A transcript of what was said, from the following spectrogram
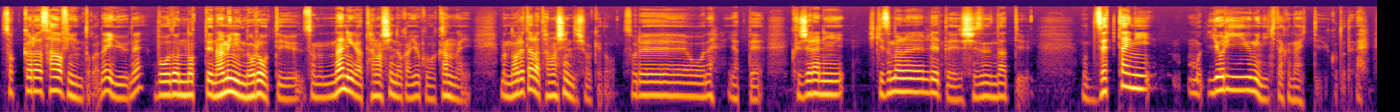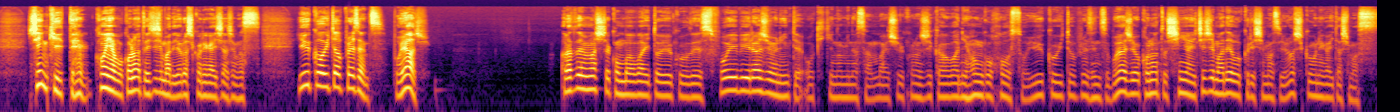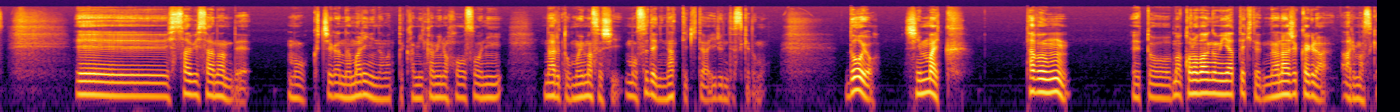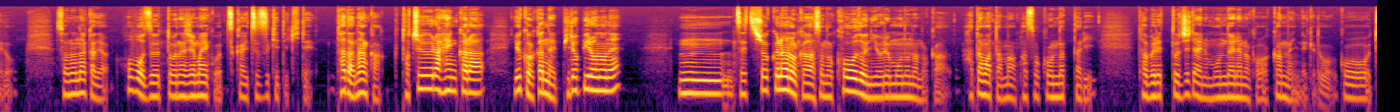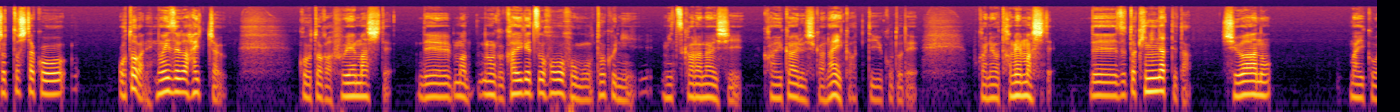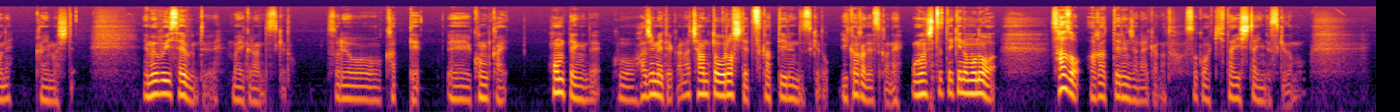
そっからサーフィンとかねいうねボードに乗って波に乗ろうっていうその何が楽しいのかよく分かんない、まあ、乗れたら楽しいんでしょうけどそれをねやってクジラに引き詰められて沈んだっていうもう絶対にもうより海に行きたくないっていうことでね。新規一点今夜もこの後1時までよろしくお願いいたします。有効伊藤プレゼンツボヤージュ。改めましてこんばんは伊藤優子です。4EB ラジオにてお聞きの皆さん毎週この時間は日本語放送有効伊藤プレゼンツボヤージュをこの後深夜1時までお送りします。よろしくお願いいたします。えー、久々なんでもう口が鉛になまってカミカミの放送になると思いますしもうすでになってきてはいるんですけども。どうよ？新マイク。多分えっとまあこの番組やってきて70回ぐらいありますけどその中ではほぼずっと同じマイクを使い続けてきてただなんか途中らへんからよくわかんないピロピロのねうーん絶食なのかそのコードによるものなのかはたまたまパソコンだったりタブレット自体の問題なのかわかんないんだけどこうちょっとしたこう音がねノイズが入っちゃうことが増えまして。でまあなんか解決方法も特に見つからないし買い替えるしかないかっていうことでお金を貯めまして。でずっと気になってた手話のマイクをね買いまして。MV7 というねマイクなんですけどそれを買って、えー、今回本編でこう初めてかなちゃんと下ろして使っているんですけどいかがですかね？音質的なものはさぞ上がってるんじゃないかなとそこは期待したいんですけども、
